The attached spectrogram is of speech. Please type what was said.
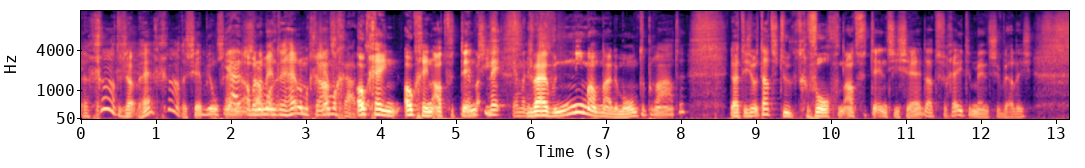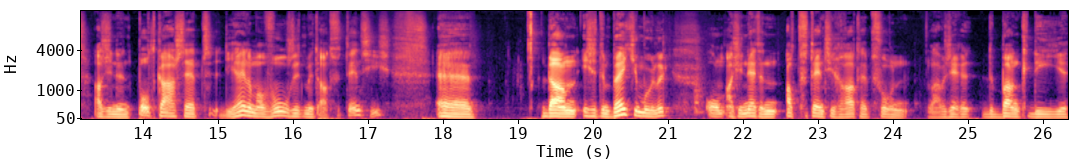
gratis, hè? gratis. Hè? Bij ons zijn Ja, abonnementen allemaal- helemaal gratis. helemaal gratis. Ook, geen, ook geen Nee, advertenties. nee, helemaal dus wij hoeven niemand naar de mond te praten. Dat is, dat is natuurlijk het gevolg van advertenties. Hè? Dat vergeten mensen wel eens. Als je een podcast hebt die helemaal vol zit met advertenties, eh, dan is het een beetje moeilijk om, als je net een advertentie gehad hebt voor een, laten we zeggen, de bank die je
